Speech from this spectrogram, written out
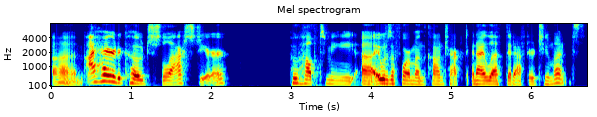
Um, I hired a coach last year who helped me. Uh, it was a four month contract, and I left it after two months.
